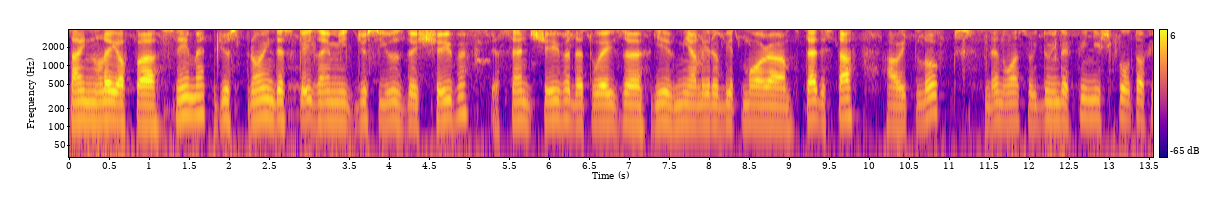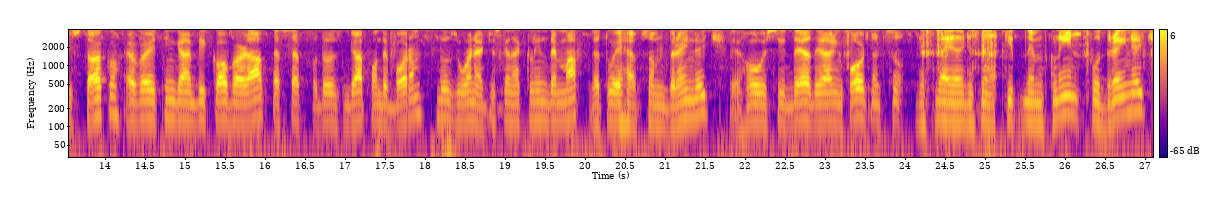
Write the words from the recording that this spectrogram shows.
tiny layer of uh, cement. Just throwing this case I am just use the shaver, the sand shaver that way uh, give me a little bit more steady stuff how it looks. Then once we're doing the finish coat of stucco everything gonna be covered up except for those gap on the bottom. Those one are just gonna clean them up. That way have some drainage. The holes see there they are important. So this guy i just gonna keep them clean for drainage.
